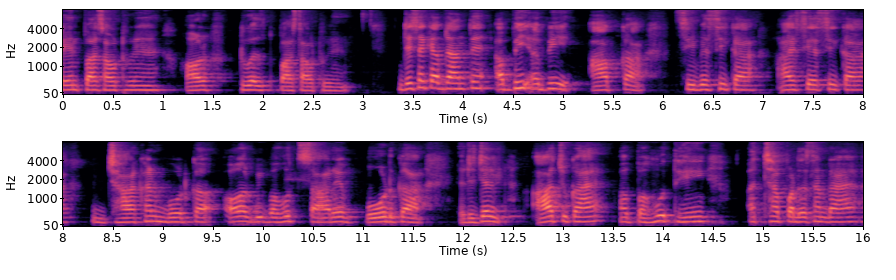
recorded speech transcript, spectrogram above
टेंथ पास आउट हुए हैं और ट्वेल्थ पास आउट हुए हैं। जैसा कि आप जानते हैं अभी अभी आपका सीबीएसई का आईसीएसई का, झारखंड बोर्ड का और भी बहुत सारे बोर्ड का रिज़ल्ट आ चुका है और बहुत ही अच्छा प्रदर्शन रहा है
